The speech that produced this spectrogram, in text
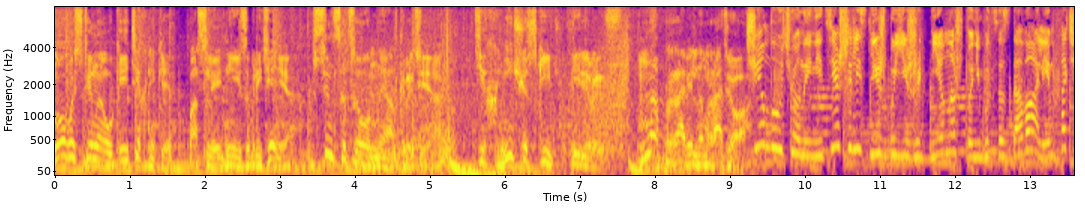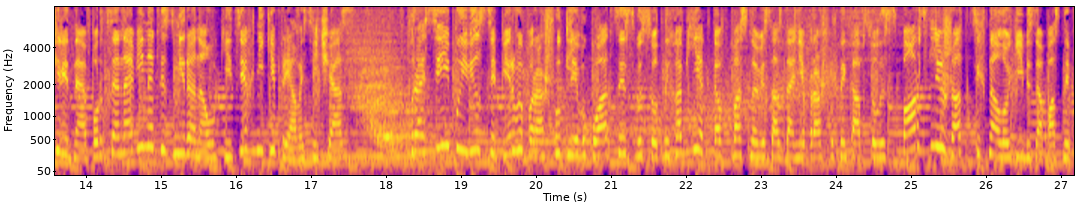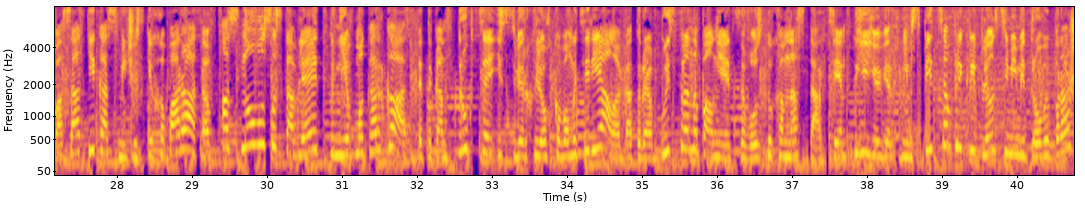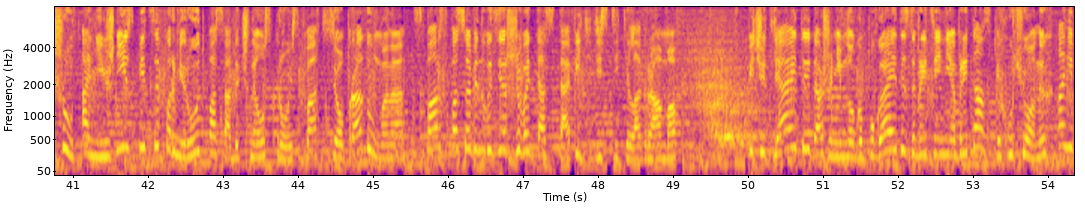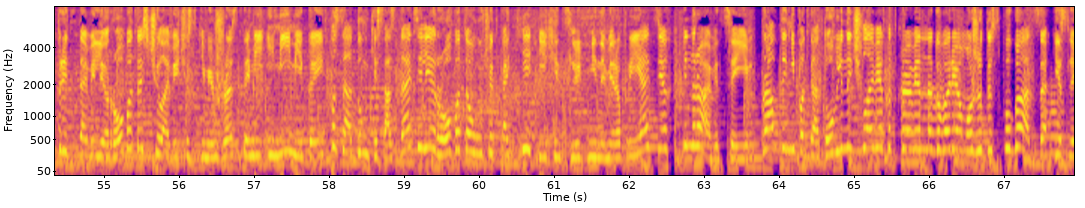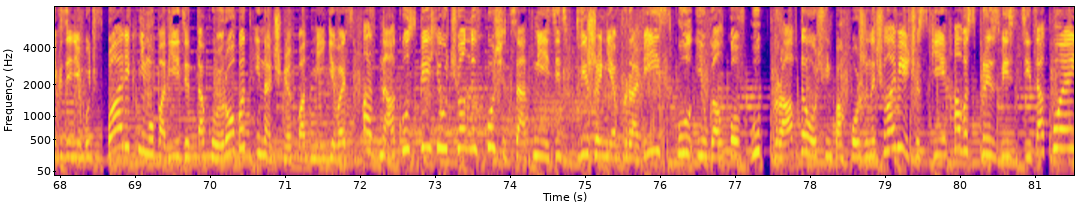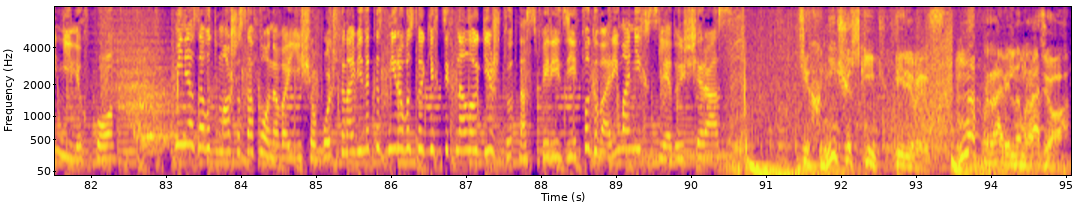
Новости науки и техники. Последние изобретения. Сенсационные открытия. Технический перерыв на правильном радио. Чем бы ученые не тешились, лишь бы ежедневно что-нибудь создавали. Очередная порция новинок из мира науки и техники прямо сейчас. В России появился первый парашют для эвакуации с высотных объектов. В основе создания парашютной капсулы Спарс лежат технологии безопасной посадки космических аппаратов. Основу составляет пневмокаркас. Это конструкция из сверхлегкого материала, которая быстро наполняется воздухом на старте. К ее верхним спицам прикреплен 7-метровый парашют, а нижние спицы формируют посадочное устройство. Все продумано. Спар способен выдерживать до 150 килограммов. Впечатляет и даже немного пугает изобретение британских ученых. Они представили робота с человеческими жестами и мимикой. По задумке создателей, робота учат кокетничать с людьми на мероприятиях и нравится им. Правда, неподготовленный человек, откровенно говоря, может испугаться, если где-нибудь в баре к нему подъедет такой робот и начнет подмигивать. Однако успехи ученых хочется отметить. Движение бровей, скул и уголков губ правда очень похожи на человеческие, а воспроизвести такое нелегко. Меня зовут Маша Сафонова. Еще больше новинок из мира высоких технологий ждут нас впереди. Поговорим о них в следующий раз. Технический перерыв на правильном радио.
